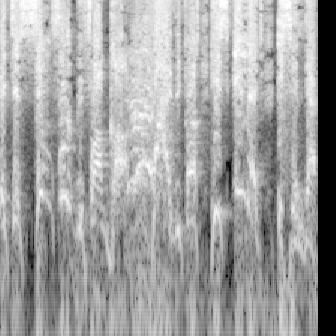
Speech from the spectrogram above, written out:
It is sinful before God. Why? Because his image is in them.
